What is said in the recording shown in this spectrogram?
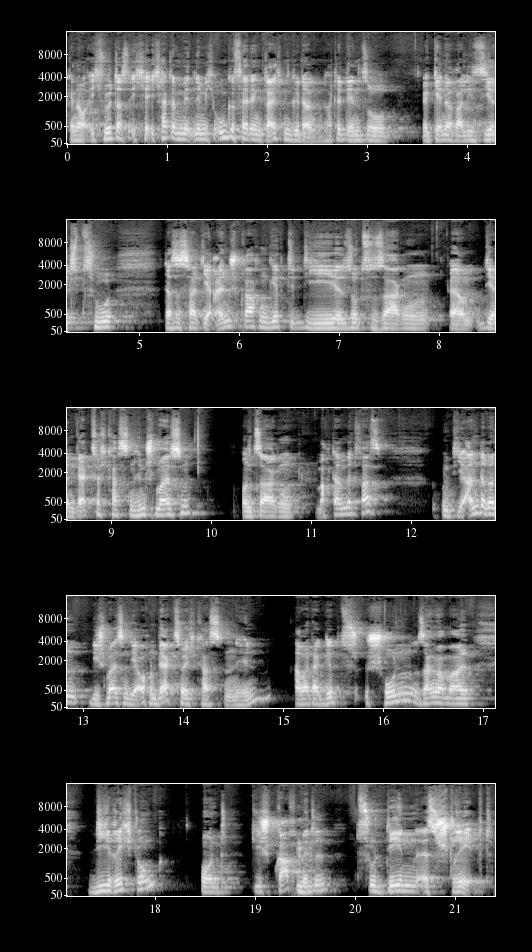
Genau, ich würde das, ich, ich hatte mit nämlich ungefähr den gleichen Gedanken, hatte den so generalisiert zu, dass es halt die Einsprachen gibt, die sozusagen ähm, dir einen Werkzeugkasten hinschmeißen und sagen, mach damit was. Und die anderen, die schmeißen dir auch einen Werkzeugkasten hin, aber da gibt's schon, sagen wir mal, die Richtung und die Sprachmittel, mhm. zu denen es strebt.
